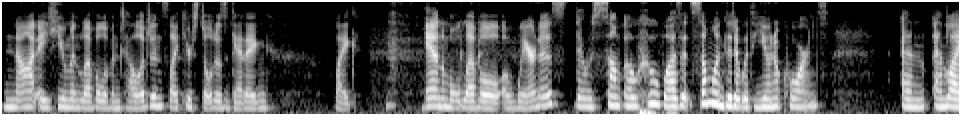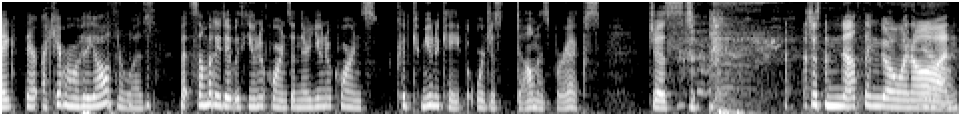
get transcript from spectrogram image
not a human level of intelligence like you're still just getting like animal level awareness. There was some oh who was it? Someone did it with unicorns. And and like there i can't remember who the author was but somebody did it with unicorns and their unicorns could communicate but were just dumb as bricks. Just just nothing going on.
